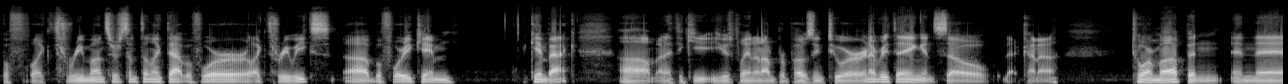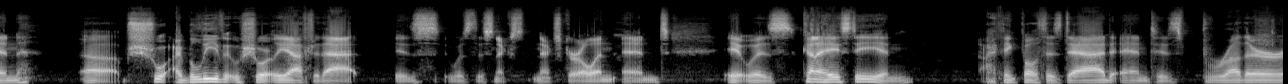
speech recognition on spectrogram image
before, like three months or something like that before, or like three weeks uh, before he came came back, um, and I think he, he was planning on proposing to her and everything, and so that kind of tore him up, and and then uh, short, I believe it was shortly after that is was this next next girl, and and it was kind of hasty, and I think both his dad and his brother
